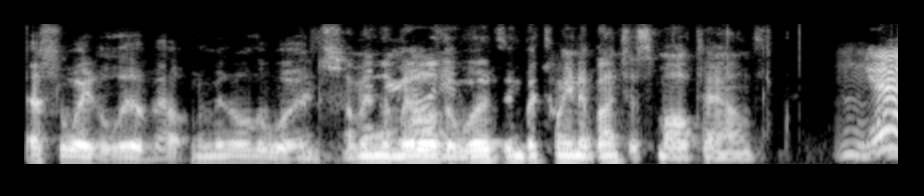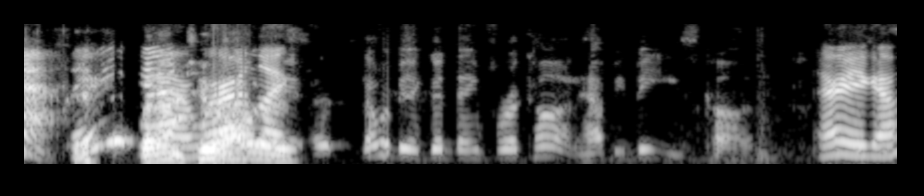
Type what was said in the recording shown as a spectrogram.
that's the way to live out in the middle of the woods. I'm in the middle of the woods in between a bunch of small towns. Mhm. Yeah, there you But go. I'm we're hours. like- that would be a good name for a con. Happy Bees Con. There you go.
